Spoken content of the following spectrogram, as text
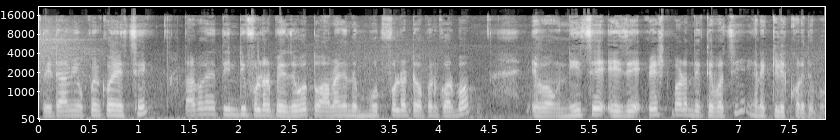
তো এটা আমি ওপেন করে নিচ্ছি। তারপর এখানে তিনটি ফোল্ডার পেয়ে যাব। তো আমরা এখানে মুড ফোল্ডারটি ওপেন করব এবং নিচে এই যে পেস্ট বাটন দেখতে পাচ্ছি, এখানে ক্লিক করে দেবো।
